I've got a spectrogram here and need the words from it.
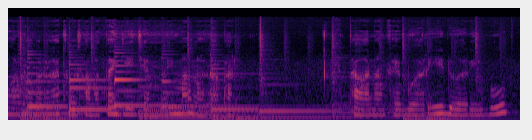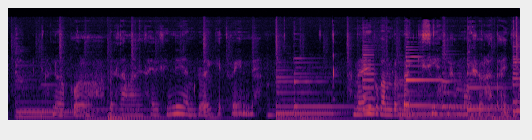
Assalamualaikum warahmatullahi wabarakatuh. Selamat pagi jam 5.08 Tanggal 6 Februari 2020 Bersama saya di sini dan berbagi itu indah. Sebenarnya bukan berbagi sih Aku cuma mau curhat aja.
